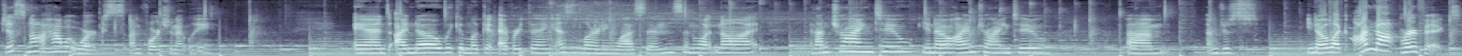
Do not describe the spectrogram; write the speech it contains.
just not how it works, unfortunately. And I know we can look at everything as learning lessons and whatnot. And I'm trying to, you know, I'm trying to. Um, I'm just, you know, like I'm not perfect.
